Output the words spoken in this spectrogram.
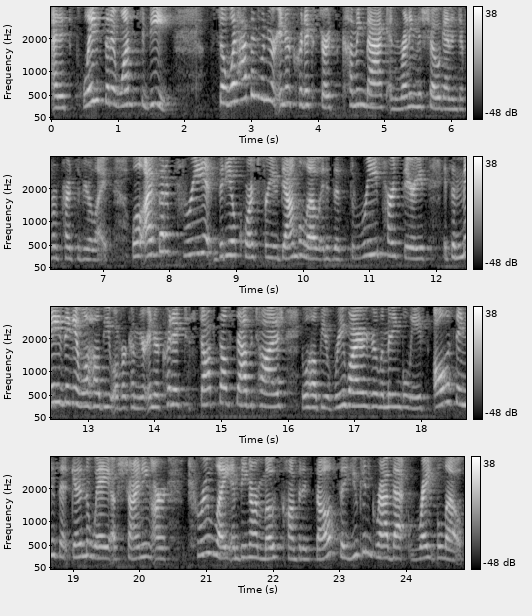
and its place that it wants to be. So what happens when your inner critic starts coming back and running the show again in different parts of your life? Well, I've got a free video course for you down below. It is a three-part series. It's amazing. It will help you overcome your inner critic to stop self-sabotage. It will help you rewire your limiting beliefs, all the things that get in the way of shining our true light and being our most confident self. So you can grab that right below.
